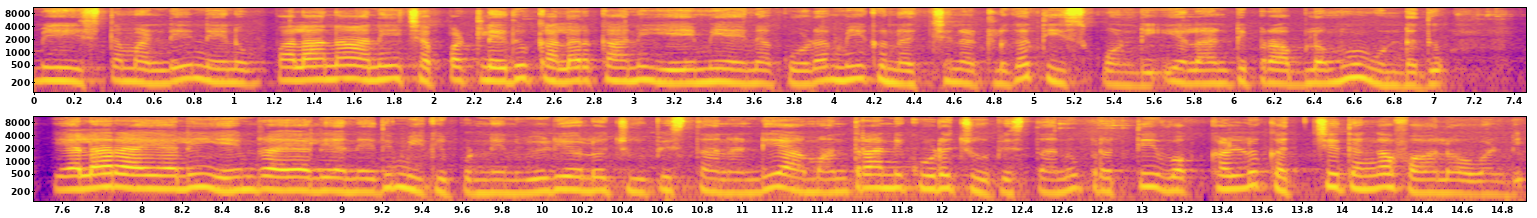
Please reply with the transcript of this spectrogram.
మీ ఇష్టం అండి. నేను ఫలానా అని చెప్పట్లేదు కలర్ కానీ ఏమీ అయినా కూడా మీకు నచ్చినట్లుగా తీసుకోండి. ఎలాంటి ప్రాబ్లము ఉండదు. ఎలా రాయాలి ఏం రాయాలి అనేది మీకు ఇప్పుడు నేను వీడియోలో చూపిస్తానండి. ఆ మంత్రాన్ని కూడా చూపిస్తాను. ప్రతి ఒక్కళ్ళు ఖచ్చితంగా ఫాలో అవ్వండి.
